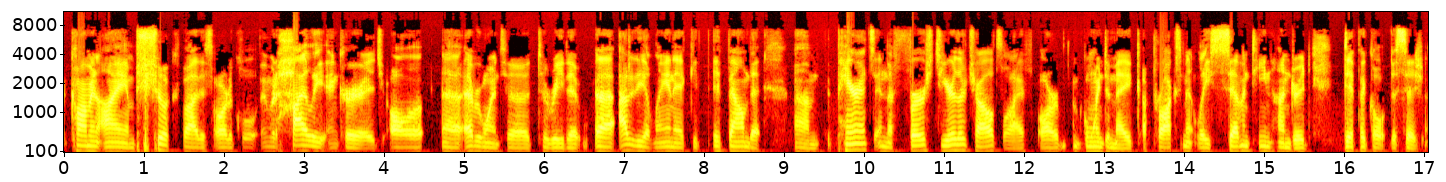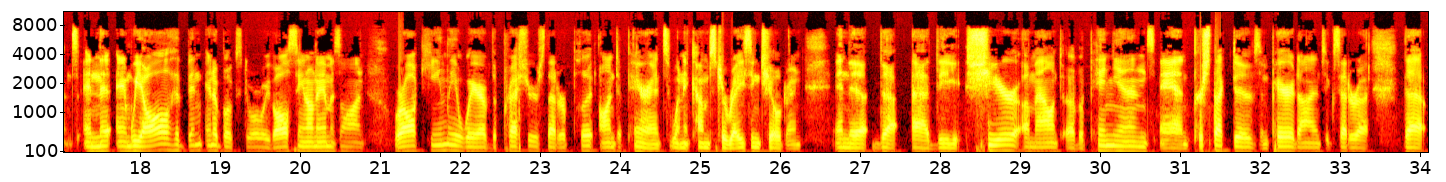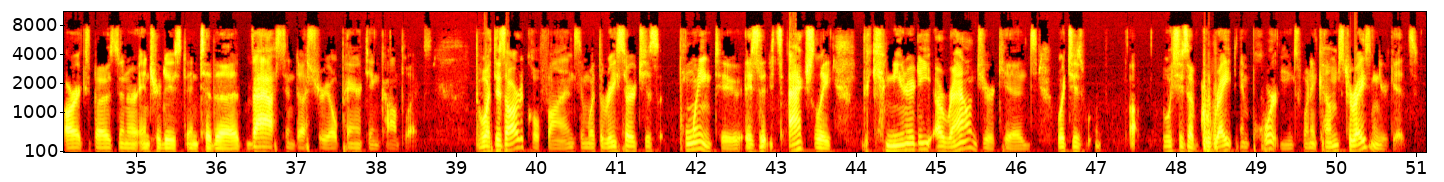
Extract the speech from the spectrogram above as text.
Carmen, I am shook by this article and would highly encourage all uh, everyone to to read it. Uh, out of the Atlantic, it, it found that um, parents in the first year of their child's life are going to make approximately 1,700 difficult decisions, and the, and we all have been in a bookstore. We've all seen on Amazon. We're all keenly aware of the pressures that are put onto parents when it comes to raising children, and the the uh, the sheer amount of opinions and perspectives and paradigms, et cetera, that are exposed and are introduced into the vast industrial parenting complex. What this article finds and what the research is pointing to is that it's actually the community around your kids, which is uh, which is of great importance when it comes to raising your kids.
